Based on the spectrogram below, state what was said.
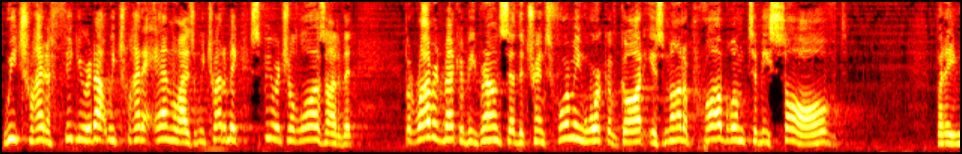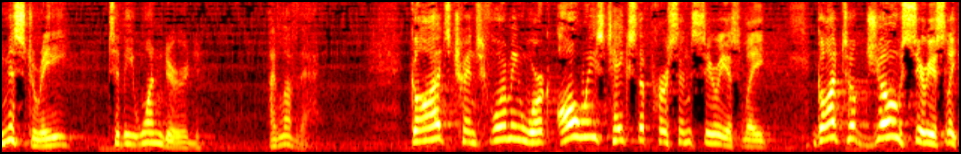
We try to figure it out. We try to analyze it. We try to make spiritual laws out of it. But Robert McAfee Brown said the transforming work of God is not a problem to be solved, but a mystery to be wondered. I love that. God's transforming work always takes the person seriously. God took Joe seriously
